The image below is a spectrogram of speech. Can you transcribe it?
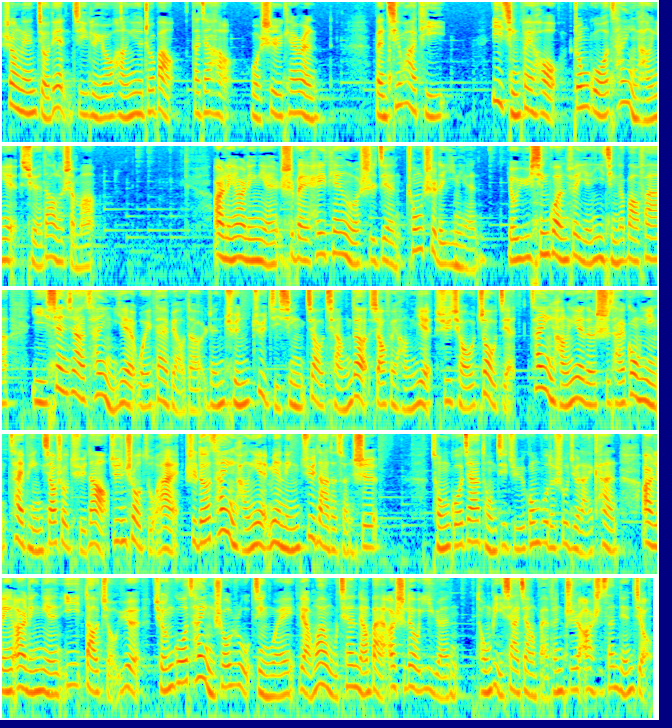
盛联酒店及旅游行业周报，大家好，我是 Karen。本期话题：疫情背后，中国餐饮行业学到了什么？二零二零年是被黑天鹅事件充斥的一年。由于新冠肺炎疫情的爆发，以线下餐饮业为代表的人群聚集性较强的消费行业需求骤减，餐饮行业的食材供应、菜品销售渠道均受阻碍，使得餐饮行业面临巨大的损失。从国家统计局公布的数据来看，二零二零年一到九月，全国餐饮收入仅为两万五千两百二十六亿元，同比下降百分之二十三点九。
